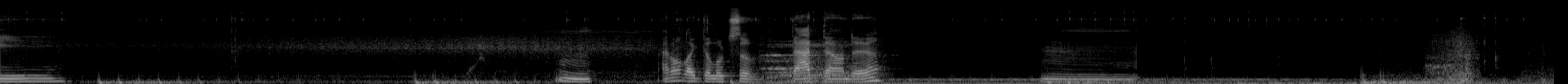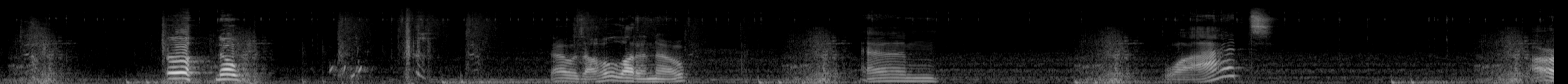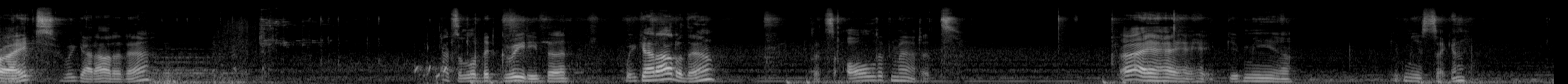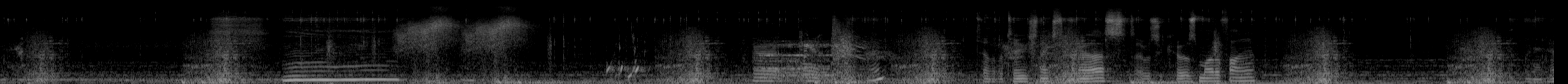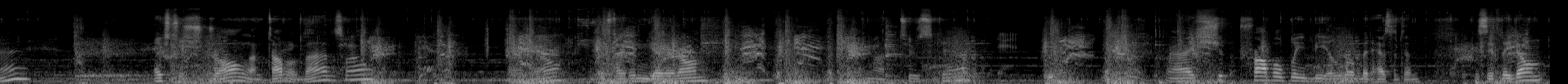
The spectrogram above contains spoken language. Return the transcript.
Spooky. Hmm. I don't like the looks of that down there. Hmm. Oh, no! That was a whole lot of no. Um. What? Alright, we got out of there. That's a little bit greedy, but we got out of there. That's all that mattered. Uh, hey, hey, hey, hey, give me a, give me a second. Mm. Uh, huh? Teleportation extra fast. That was a curse modifier. Extra strong on top of that as well. There we go. Least I didn't get it on. I'm not too scared. I should probably be a little bit hesitant. Because if they don't...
